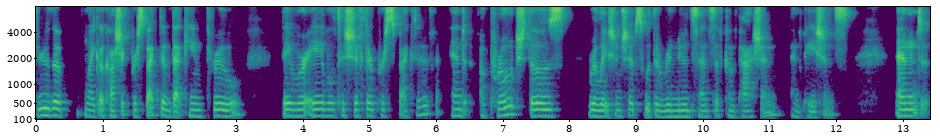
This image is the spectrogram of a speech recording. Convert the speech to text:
through the like Akashic perspective that came through, they were able to shift their perspective and approach those relationships with a renewed sense of compassion and patience. And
